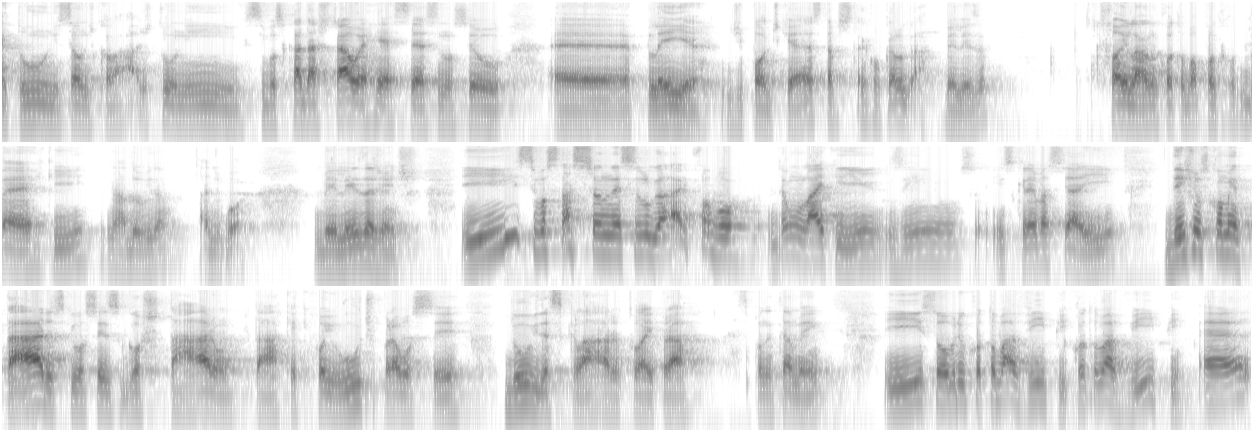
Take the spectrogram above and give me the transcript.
iTunes, SoundCloud, TuneIn. Se você cadastrar o RSS no seu é, player de podcast, para estar em qualquer lugar, beleza? Só ir lá no cotoba.com.br que, na dúvida, tá de boa. Beleza, gente? E se você está assistindo nesse lugar, por favor, dê um likezinho, inscreva-se aí. Deixe os comentários que vocês gostaram, tá? O que, é que foi útil para você. Dúvidas, claro, tô aí para responder também. E sobre o Cotoba VIP. Cotoba VIP é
